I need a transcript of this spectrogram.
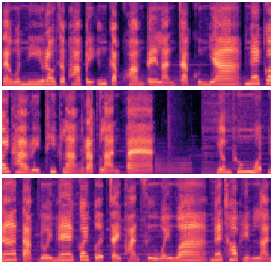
แต่วันนี้เราจะพาไปอึ้งกับความเปหลานจากคุณย่า แม่ก้อยทาริกที่ขลังรักหลานแฝดยอมทุ่มหมดหน้าตักโดยแม่ก้อยเปิดใจผ่านสื่อไว้ว่า แม่ชอบเห็นหลาน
